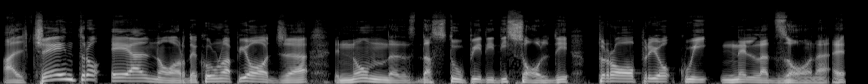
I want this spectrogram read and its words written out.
al centro e al nord, con una pioggia non da stupidi di soldi proprio qui nella zona. eh.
